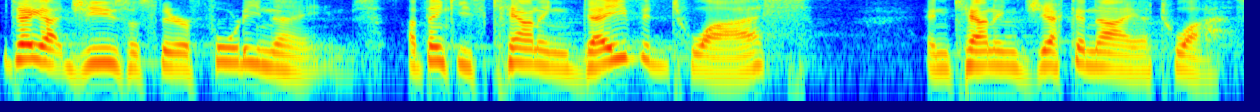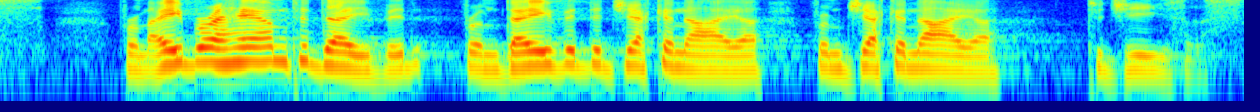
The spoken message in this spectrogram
You take out Jesus, there are 40 names. I think he's counting David twice and counting Jeconiah twice. From Abraham to David, from David to Jeconiah, from Jeconiah to Jesus.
